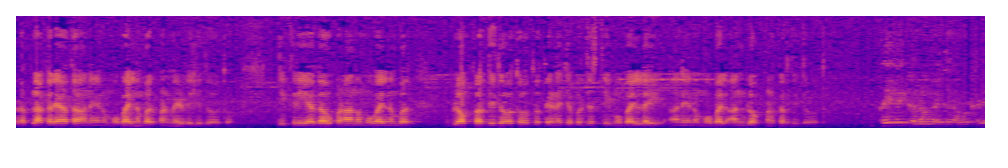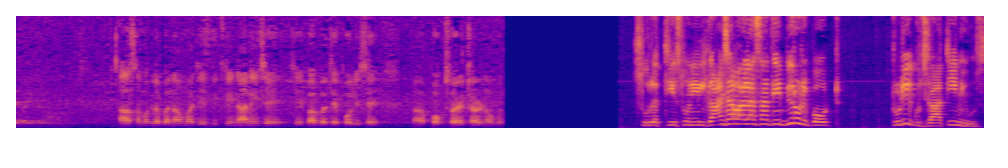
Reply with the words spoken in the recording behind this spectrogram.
અડપલા કર્યા હતા અને એનો મોબાઈલ નંબર પણ મેળવી લીધો હતો. દીકરીએ અગાઉ પણ આનો મોબાઈલ નંબર બ્લોક કરી દીધો હતો, તો તેણે જબરજસ્તી મોબાઈલ લઈ અને એનો મોબાઈલ અનબ્લોક પણ કરી દીધો હતો. કઈ કઈ કલમ હેઠળ આમાં કાર્યવાહી કરવામાં? આ સમગ્ર બનાવમાં જે દીકરી નાની છે, જે બાબતે પોલીસે પોક્સો હેઠળનો સુરતથી સુનિલ ગાંજાવાલા સાથે bureau report, today Gujarati news.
